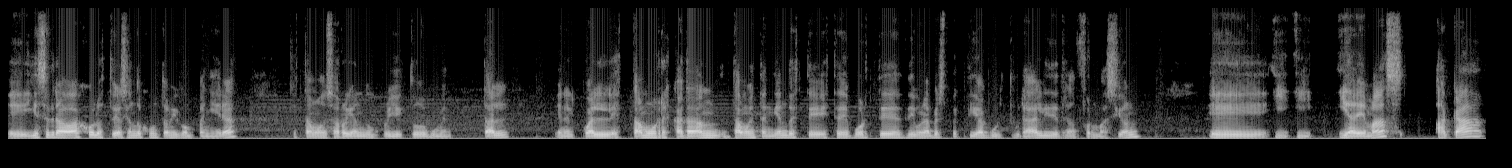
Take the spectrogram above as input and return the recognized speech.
Eh, y ese trabajo lo estoy haciendo junto a mi compañera, que estamos desarrollando un proyecto documental en el cual estamos rescatando, estamos entendiendo este, este deporte desde una perspectiva cultural y de transformación. y, y además acá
